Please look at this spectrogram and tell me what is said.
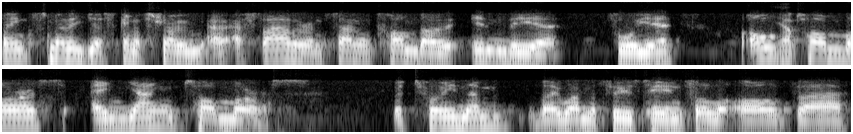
Thanks, Smithy. Just going to throw a, a father and son combo in there for you. Old yep. Tom Morris and young Tom Morris between them, they won the first handful of uh,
